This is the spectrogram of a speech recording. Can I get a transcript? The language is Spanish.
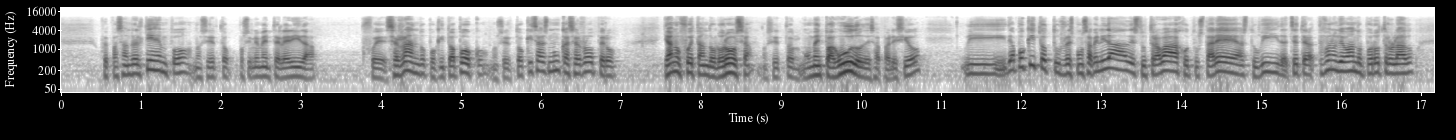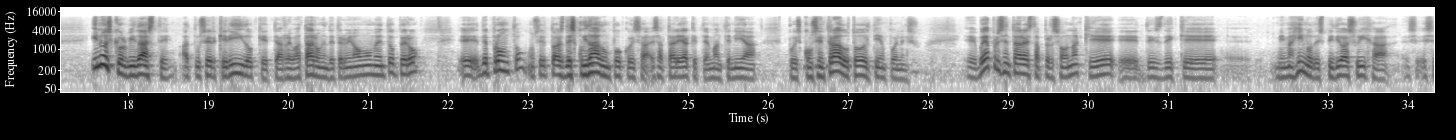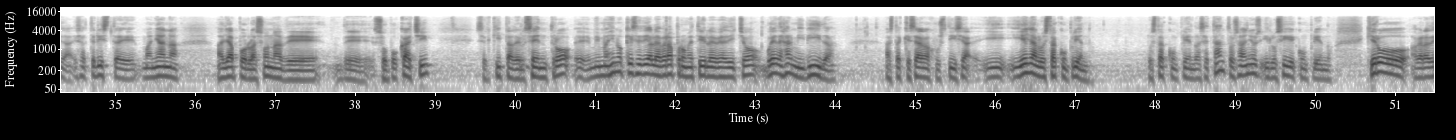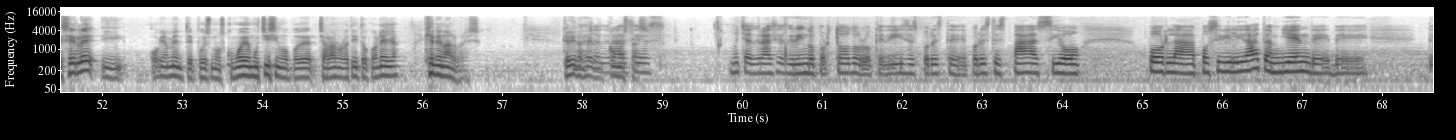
Fue pasando el tiempo, ¿no es cierto? Posiblemente la herida fue cerrando poquito a poco, ¿no es cierto? Quizás nunca cerró, pero ya no fue tan dolorosa, ¿no es cierto? El momento agudo desapareció y de a poquito tus responsabilidades, tu trabajo, tus tareas, tu vida, etcétera, te fueron llevando por otro lado. Y no es que olvidaste a tu ser querido que te arrebataron en determinado momento, pero eh, de pronto, ¿no es cierto?, has descuidado un poco esa, esa, tarea que te mantenía pues, concentrado todo el tiempo en eso. Eh, voy a presentar a esta persona que eh, desde que, me imagino, despidió a su hija esa, triste mañana allá por la zona de Sopocachi, cerquita del centro, eh, me imagino que ese día le habrá prometido le había dicho, voy a dejar mi vida hasta que se haga justicia, y, ella lo está cumpliendo, lo está cumpliendo hace tantos años y lo sigue cumpliendo. Quiero agradecerle y obviamente pues nos conmueve muchísimo poder charlar un ratito con ella. Helen Álvarez. Querida Helen, ¿cómo estás? Muchas gracias, Gringo, por todo lo que dices, por este, por este espacio, por la posibilidad también de de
